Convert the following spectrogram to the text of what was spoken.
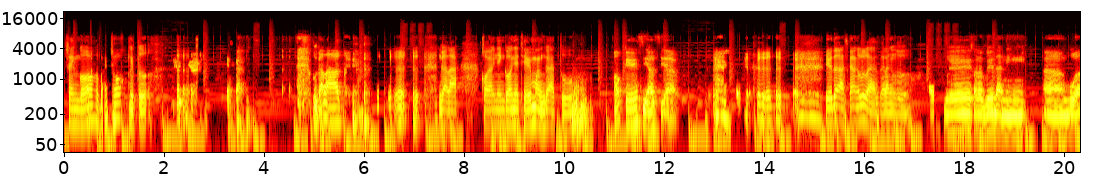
Senggol, bacok gitu. Galak. enggak lah. Kalau yang nyenggolnya cewek mah enggak tuh. Oke, siap, siap. ya udah sekarang lu lah, sekarang lu. Gue, kalau gue Dani, eh, gue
